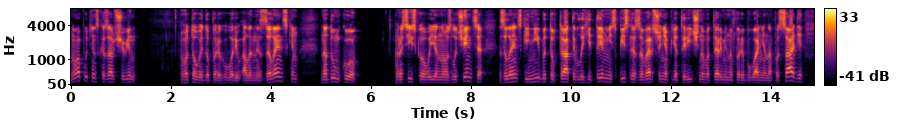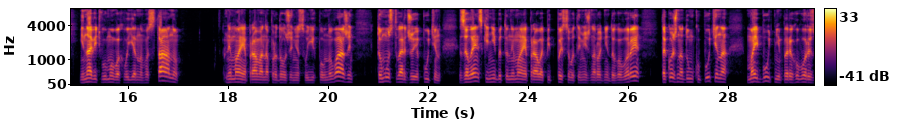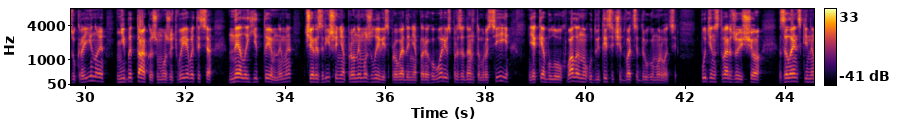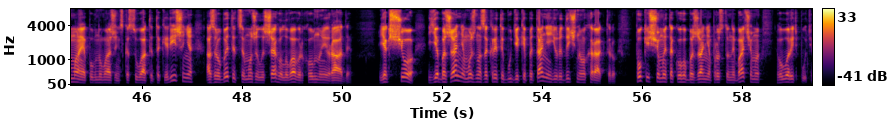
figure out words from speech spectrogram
Ну а Путін сказав, що він готовий до переговорів, але не з Зеленським. На думку російського воєнного злочинця, Зеленський нібито втратив легітимність після завершення п'ятирічного терміну перебування на посаді, і навіть в умовах воєнного стану не має права на продовження своїх повноважень. Тому, стверджує Путін, Зеленський нібито не має права підписувати міжнародні договори. Також, на думку Путіна, майбутні переговори з Україною ніби також можуть виявитися нелегітимними через рішення про неможливість проведення переговорів з президентом Росії, яке було ухвалено у 2022 році. Путін стверджує, що Зеленський не має повноважень скасувати таке рішення, а зробити це може лише голова Верховної Ради. Якщо є бажання, можна закрити будь-яке питання юридичного характеру. Поки що ми такого бажання просто не бачимо, говорить Путін.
